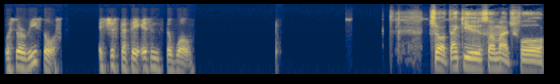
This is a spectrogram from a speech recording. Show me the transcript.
we're so resourced. It's just that there isn't the will. Sure. Thank you so much for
